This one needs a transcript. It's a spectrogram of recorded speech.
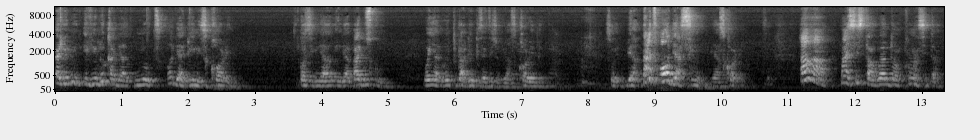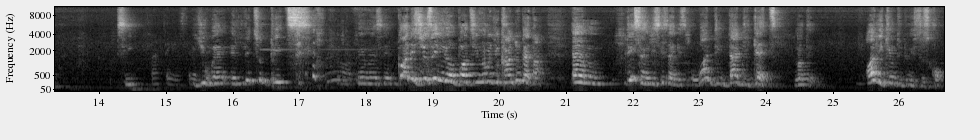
And if you look at their notes, all they are doing is scoring. Because in their, in their Bible school, when, you are, when people are doing presentation, you are scoring them. So they are, that's all they are seeing. They are scoring. Ah, my sister, well done. Come and sit down. See, you were a little bit. God is using you, but you know you can do better. Um, this and this, this and this. What did daddy get? Nothing. All he came to do is to score.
